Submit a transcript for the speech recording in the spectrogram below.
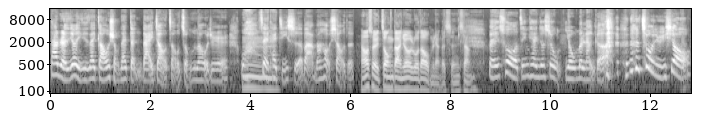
他人又已经在高雄，在等待叫招中。然后我觉得哇，嗯、这也太及时了吧，蛮好笑的。然后所以重担就落到我们两个身上。没错，今天就是由我们两个 处女秀。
